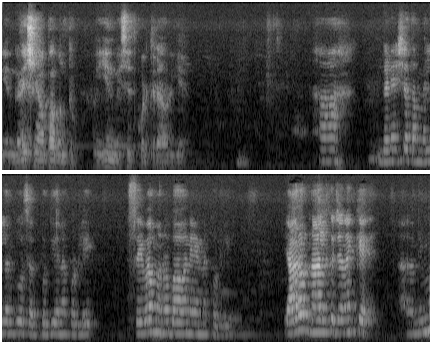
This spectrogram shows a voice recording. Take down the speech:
ಏನು ಗಣೇಶ ಹಬ್ಬ ಬಂತು ಏನು ಮೆಸೇಜ್ ಕೊಡ್ತೀರಾ ಅವರಿಗೆ? ಗಣೇಶ, ತಮ್ಮೆಲ್ಲರಿಗೂ ಸದ್ಬುದ್ಧಿಯನ್ನು ಕೊಡಲಿ, ಸೇವಾ ಮನೋಭಾವನೆಯನ್ನು ಕೊಡಲಿ. ಯಾರೋ ನಾಲ್ಕು ಜನಕ್ಕೆ ನಿಮ್ಮ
